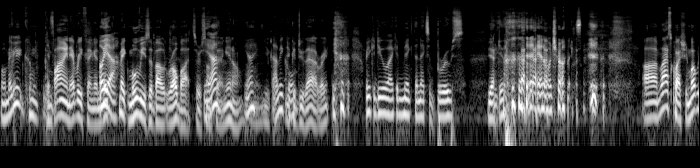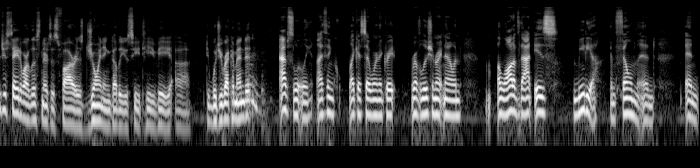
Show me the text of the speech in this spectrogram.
Well, maybe you can combine everything and Oh, make, yeah. make movies about robots or something. Yeah. You know. Yeah, you that'd be cool. You could do that, right? or you could do I could make the next Bruce Yeah. and do animatronics. Um, last question: What would you say to our listeners as far as joining WCTV? Uh, do, would you recommend it? Absolutely. I think, like I said, we're in a great revolution right now, and a lot of that is media and film and and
